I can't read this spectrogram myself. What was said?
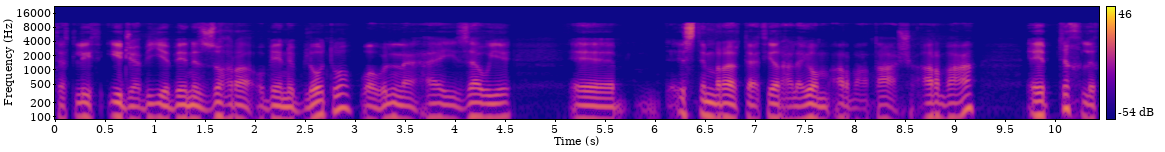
تثليث إيجابية بين الزهرة وبين بلوتو وقلنا هاي زاوية آه، استمرار تأثيرها ليوم 14 أربعة آه، بتخلق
